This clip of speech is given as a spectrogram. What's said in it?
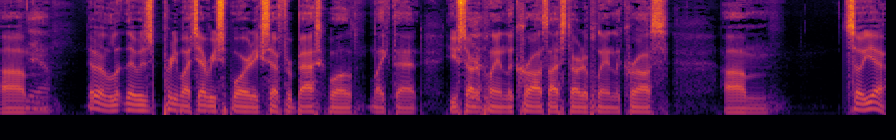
Um, Yeah. There, were, there was pretty much every sport except for basketball like that. You started Yeah. playing lacrosse. I started playing lacrosse. Um, so yeah,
